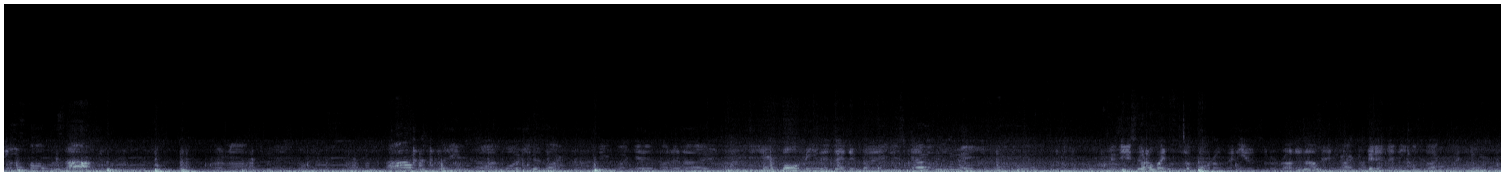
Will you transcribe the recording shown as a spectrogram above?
Whose fault was that? I don't know. Um, when he uh, watched it, like, I think, like, yeah, I don't know. Did you bowl me? And then if I just came up to me. Because you sort of went to the bottom and he was sort of running up and track a bit and then he just like went north.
